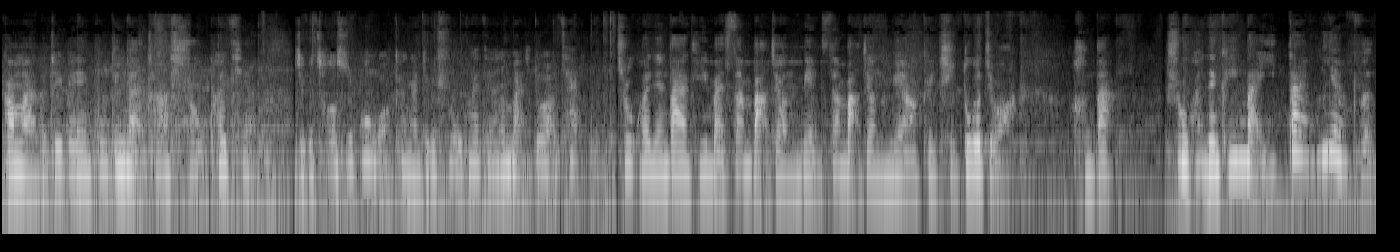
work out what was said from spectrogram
刚买了这杯布丁奶茶，十五块钱。这个超市逛逛，看看这个十五块钱能买多少菜。十五块钱大概可以买三把这样的面，三把这样的面啊，可以吃多久啊？很大。十五块钱可以买一袋面粉，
